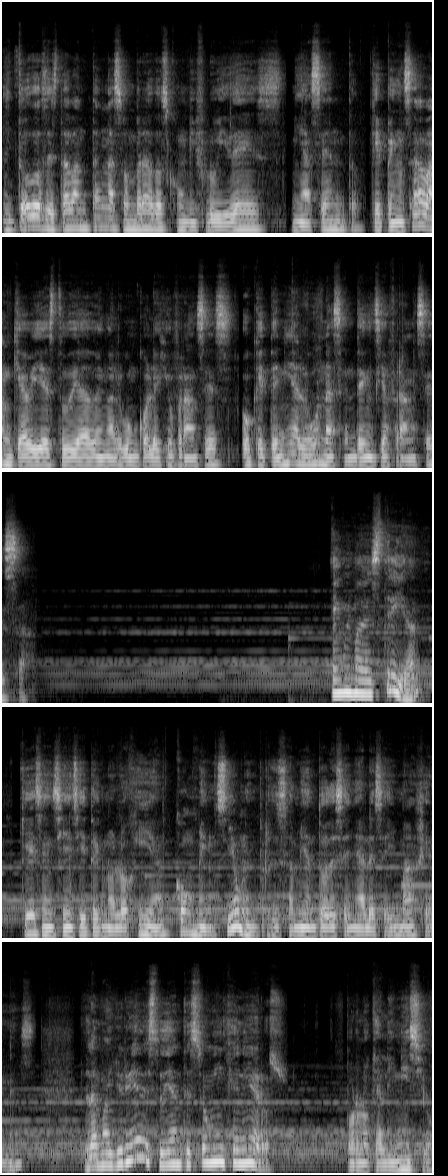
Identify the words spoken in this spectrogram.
y todos estaban tan asombrados con mi fluidez, mi acento, que pensaban que había estudiado en algún colegio francés o que tenía alguna ascendencia francesa. En mi maestría, que es en ciencia y tecnología, con mención en procesamiento de señales e imágenes, la mayoría de estudiantes son ingenieros, por lo que al inicio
